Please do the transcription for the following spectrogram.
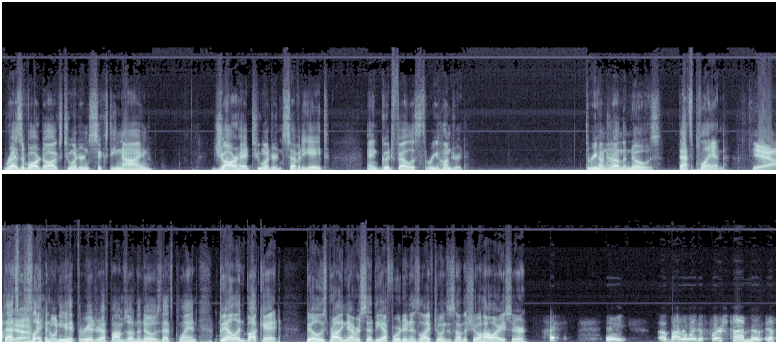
Reservoir Dogs, 269. Jarhead, 278. And Goodfellas, 300. 300 on the nose. That's planned. Yeah. That's Yeah. planned. When you hit 300 F bombs on the nose, that's planned. Bill and Buckhead. Bill, who's probably never said the F word in his life, joins us on the show. How are you, sir? Hey, uh, by the way, the first time the F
